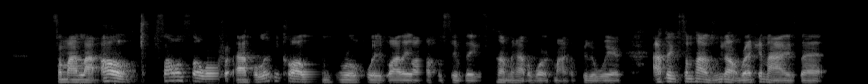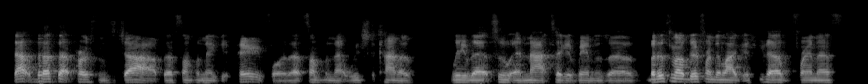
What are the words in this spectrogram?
somebody like, oh, so and so work for Apple. Let me call them real quick while they off and see if they tell me how to work my computer. Where I think sometimes we don't recognize that that that's that person's job. That's something they get paid for. That's something that we should kind of leave that to and not take advantage of. But it's no different than like if you have a friend that's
